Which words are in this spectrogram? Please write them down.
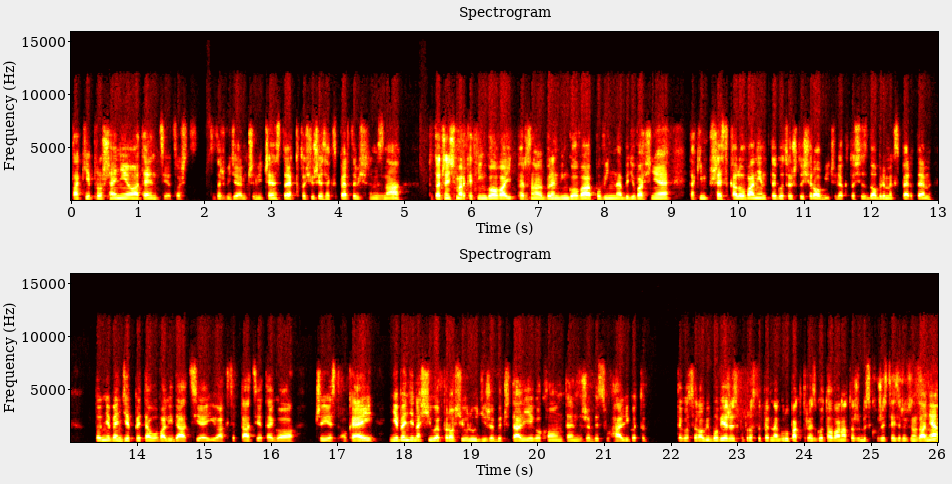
takie proszenie o atencję, coś, co też widziałem, czyli często jak ktoś już jest ekspertem i się tym zna, to ta część marketingowa i personal brandingowa powinna być właśnie takim przeskalowaniem tego, co już ktoś robi. Czyli jak ktoś jest dobrym ekspertem, to nie będzie pytał o walidację i o akceptację tego, czy jest ok, nie będzie na siłę prosił ludzi, żeby czytali jego content, żeby słuchali go tego, co robi, bo wie, że jest po prostu pewna grupa, która jest gotowa na to, żeby skorzystać z rozwiązania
